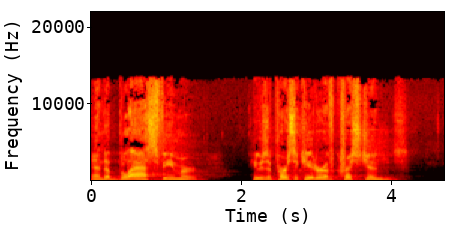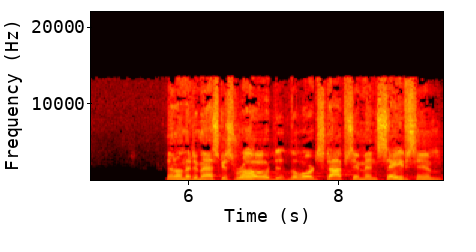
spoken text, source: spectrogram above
and a blasphemer. He was a persecutor of Christians. Then on the Damascus Road, the Lord stops him and saves him.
